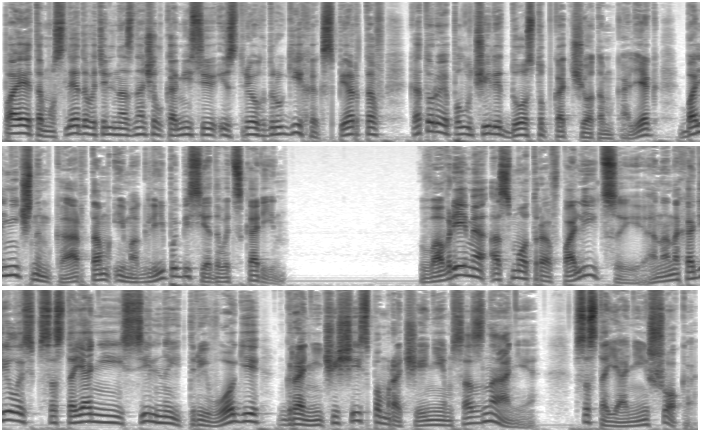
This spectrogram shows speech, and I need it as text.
Поэтому следователь назначил комиссию из трех других экспертов, которые получили доступ к отчетам коллег, больничным картам и могли побеседовать с Карин. Во время осмотра в полиции она находилась в состоянии сильной тревоги, граничащей с помрачением сознания, в состоянии шока.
